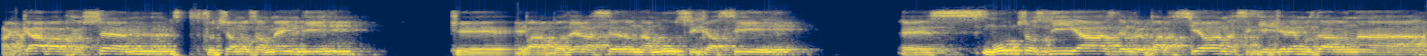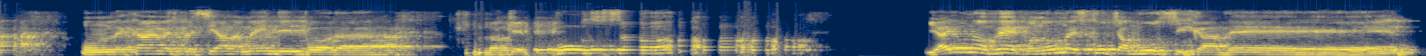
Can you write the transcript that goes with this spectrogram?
Acá, bajo Hashem, escuchamos a Mendy que para poder hacer una música así es muchos días de preparación, así que queremos dar una, un lejano especial a Mendy por uh, lo que puso. Y ahí uno ve, cuando uno escucha música de,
